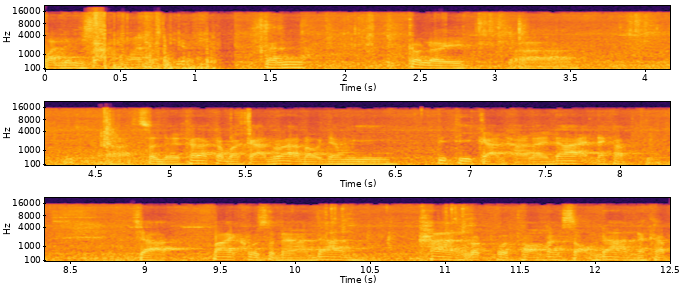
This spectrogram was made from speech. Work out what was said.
วันหนึ่งสามร้อยกว่าเที่ยวงั้นก็เลยเสนอคณะกรรมการว่าเรายังมีวิธีการหารายได้นะครับ จากป้ายโฆษณาด้านข้างรถทัวร์ท้องทั้งสองด้านนะครับ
